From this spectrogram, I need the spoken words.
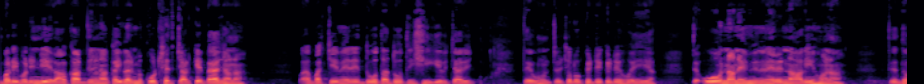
ਬੜੀ ਬੜੀ ਹਨੇਰਾ ਕਰ ਦੇਣਾ। ਕਈ ਵਾਰ ਮੈਂ ਕੋਠੇ ਤੇ ਚੜ ਕੇ ਬਹਿ ਜਾਣਾ। ਬੱਚੇ ਮੇਰੇ ਦੋ ਤਾਂ ਦੋ ਤੀ ਸੀਗੇ ਵਿਚਾਰੇ, ਤੇ ਹੁਣ ਤੇ ਚਲੋ ਕਿੱਡੇ ਕਿੱਡੇ ਹੋਏ ਆ। ਤੇ ਉਹ ਉਹਨਾਂ ਨੇ ਵੀ ਮੇਰੇ ਨਾਲ ਹੀ ਹੋਣਾ। ਤੇ ਦੋ,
